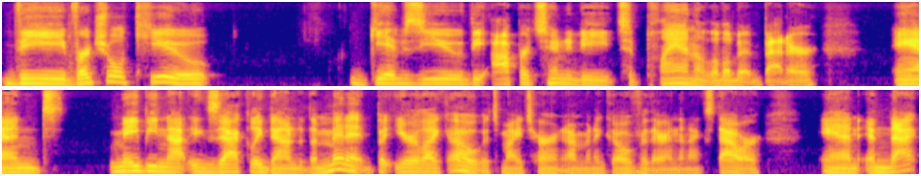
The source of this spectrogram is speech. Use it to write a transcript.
the virtual queue gives you the opportunity to plan a little bit better and maybe not exactly down to the minute but you're like oh it's my turn. I'm going to go over there in the next hour. And and that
